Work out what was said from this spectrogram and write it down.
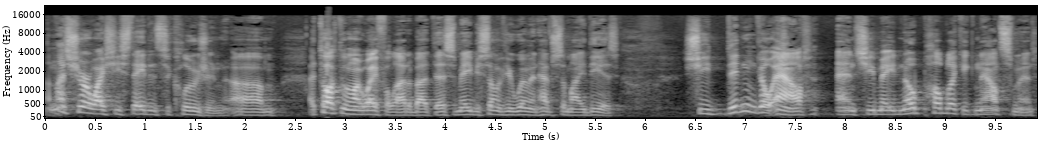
I'm not sure why she stayed in seclusion. Um, I talked to my wife a lot about this. Maybe some of you women have some ideas. She didn't go out and she made no public announcement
